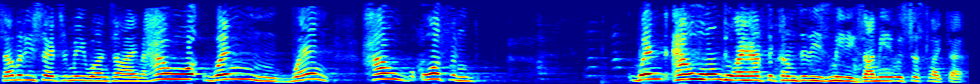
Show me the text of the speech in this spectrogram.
Somebody said to me one time, how, when, when, how often, when, how long do I have to come to these meetings? I mean, it was just like that.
